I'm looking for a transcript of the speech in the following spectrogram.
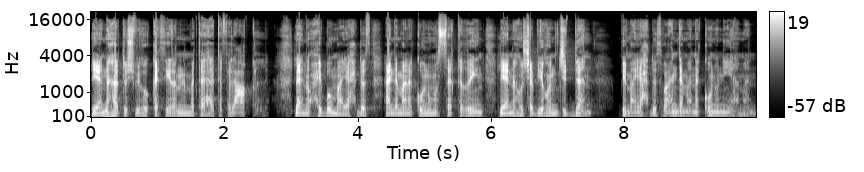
لأنها تشبه كثيرا المتاهة في العقل. لا نحب ما يحدث عندما نكون مستيقظين لأنه شبيه جدا بما يحدث عندما نكون نياما.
